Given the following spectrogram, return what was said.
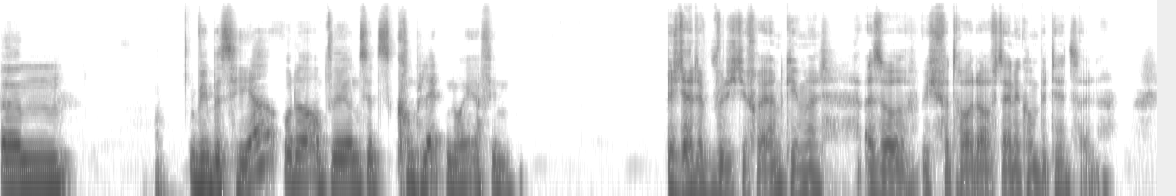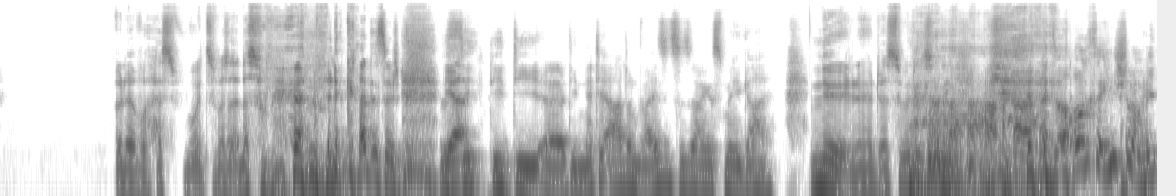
ähm, wie bisher oder ob wir uns jetzt komplett neu erfinden. Ja, da würde ich dir freie Hand geben halt. Also, ich vertraue da auf deine Kompetenz halt. Ne? Oder wo hast, wolltest du was anderes von mir hören? Weil du gerade so, ja, die, die, die, äh, die nette Art und Weise zu sagen, ist mir egal. nö, nö, das würde ich so nicht. doch, ich schon. Wie,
